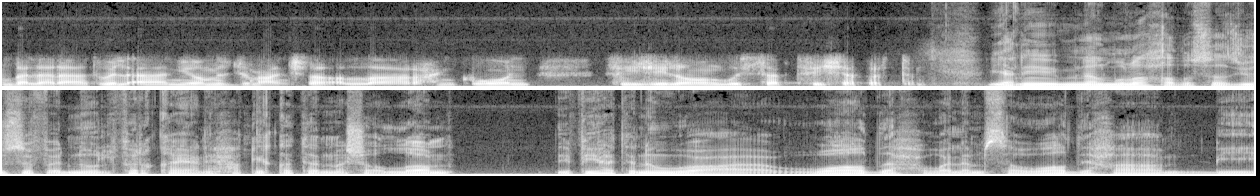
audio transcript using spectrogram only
بلرات والآن يوم الجمعة إن شاء الله راح نكون في جيلونغ والسبت في شابرتون. يعني من الملاحظ أستاذ يوسف أنه الفرقة يعني حقيقة ما شاء الله فيها تنوع واضح ولمسة واضحة ب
